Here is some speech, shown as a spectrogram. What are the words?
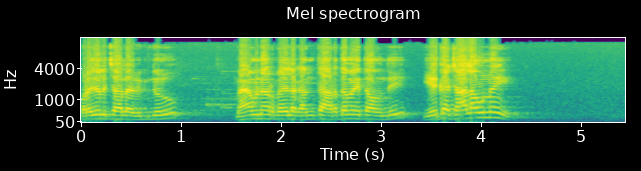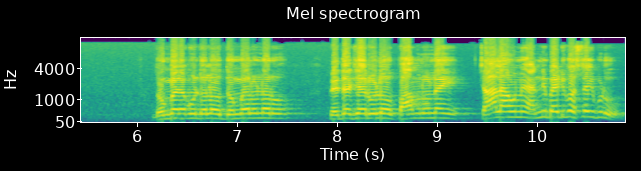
ప్రజలు చాలా విఘ్నులు. మేమనార్ ప్రజలకు అంతా అర్థమవుతా ఉంది. ఇంకా చాలా ఉన్నాయి. దొంగల గుంటలో దొంగలు ఉన్నారు. పెద్ద చెరువులో పాములు ఉన్నాయి. చాలా ఉన్నాయి. అన్ని బయటకు వస్తాయి ఇప్పుడు.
